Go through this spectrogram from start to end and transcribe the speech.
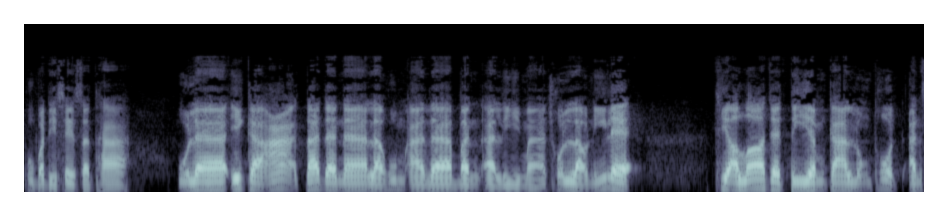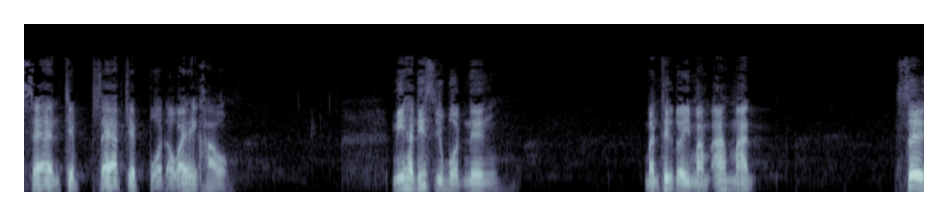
ผู้ปฏิเสธศรัทธา อุลาอิกะอะตะดานาละหุมอาดาบันอาลีมาชนเหล่านี้แหละ ที่อัลลอฮ์จะเตรียมการลงโทษอันแสนเจ็บแสบเจ็บปวดเอาไว้ให้เขา มีฮะดิษอยู่บทหนึ่งบันทึกโดยอิหมัมอามัด ซึ่ง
